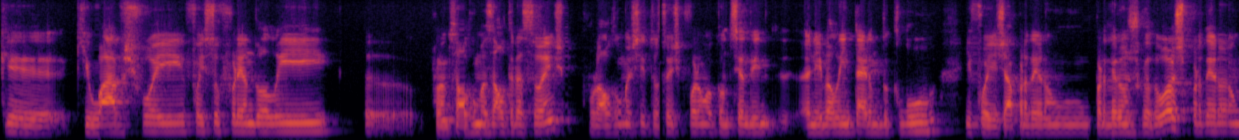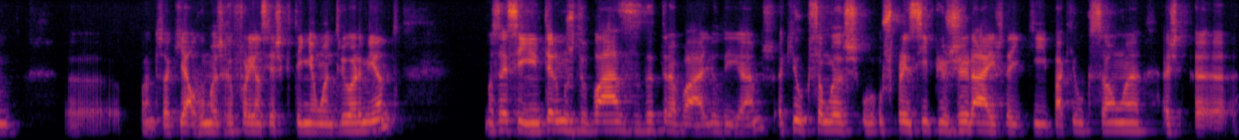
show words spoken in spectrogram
que, que, o Aves foi, foi sofrendo ali uh, pronto, algumas alterações por algumas situações que foram acontecendo a nível interno do clube e foi já perderam, perderam jogadores, perderam uh, pronto, aqui algumas referências que tinham anteriormente mas é assim, em termos de base de trabalho, digamos, aquilo que são as, os princípios gerais da equipa, aquilo que são a, as, a,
